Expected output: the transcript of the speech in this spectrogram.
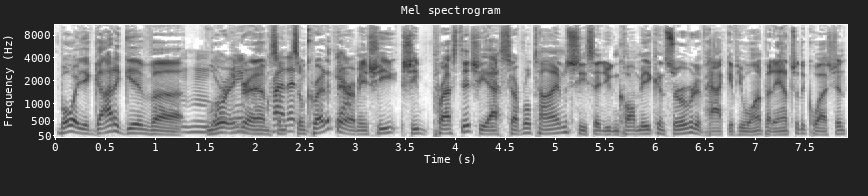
Boy, you got to give uh, Laura Laura Ingraham Ingraham some, credit. some credit there. Yeah. I mean, she she pressed it. She asked several times. She said, "You can call me a conservative hack if you want, but answer the question."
